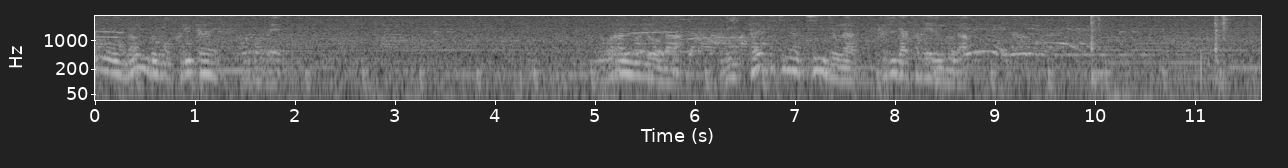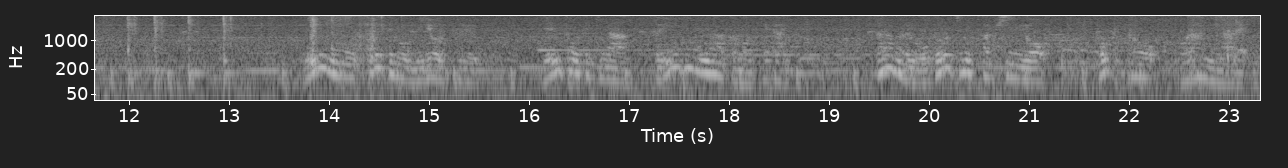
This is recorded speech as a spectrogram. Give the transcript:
れを何度も繰り返すことでご覧のような立体的な金魚が作り出されるのだ。見るの全てを魅了する幻想的な 3D アートの世界。さらなる驚きの作品をとくとご覧になれ。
